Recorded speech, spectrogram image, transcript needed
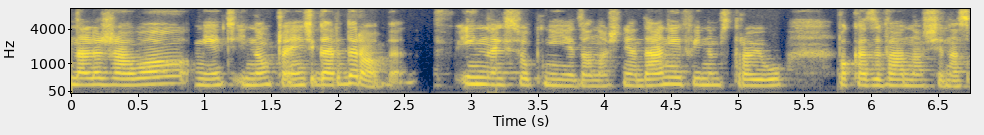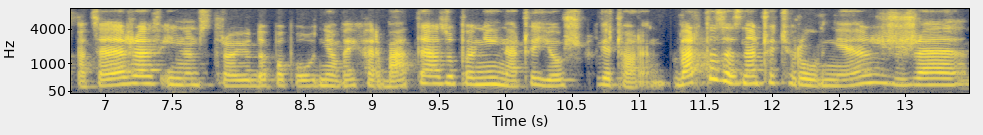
należało mieć inną część garderoby. W innej sukni jedzono śniadanie, w innym stroju pokazywano się na spacerze, w innym stroju do popołudniowej herbaty, a zupełnie inaczej już wieczorem. Warto zaznaczyć również, że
